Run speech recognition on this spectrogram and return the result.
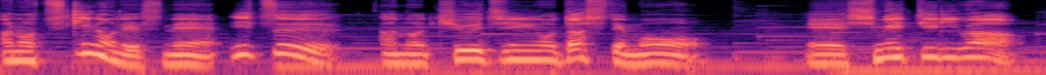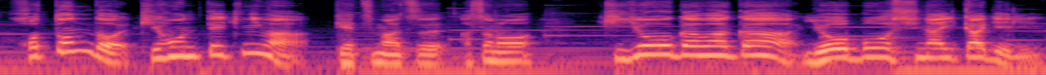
あの月のですね、いつあの求人を出しても、えー、締め切りはほとんど基本的には月末、その企業側が要望しない限り、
